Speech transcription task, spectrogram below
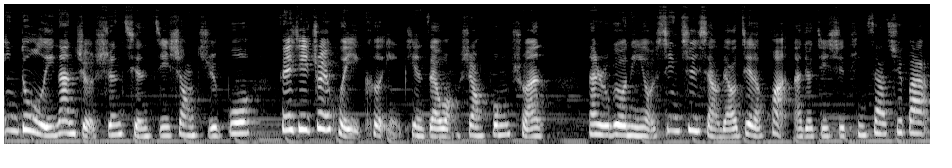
印度罹难者生前机上直播飞机坠毁一刻影片在网上疯传。那如果你有兴趣想了解的话，那就继续听下去吧。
